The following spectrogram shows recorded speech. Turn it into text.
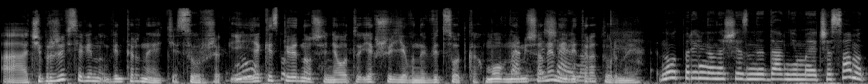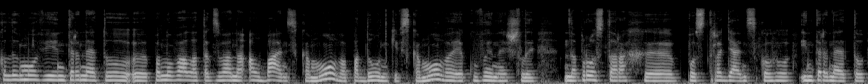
А чи прижився він в інтернеті суржик? І Ну, яке співвідношення, от якщо є вони в відсотках мовної Так, мішанини і літературної? Ну, от порівняно ще з недавніми часами, коли в мові інтернету е, панувала так звана албанська мова, падонківська мова, яку винайшли на просторах е, пострадянського інтернету,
